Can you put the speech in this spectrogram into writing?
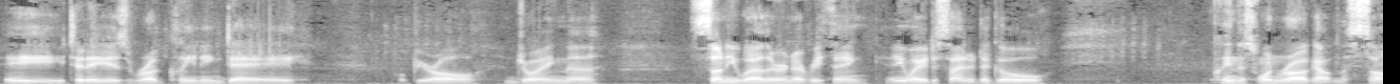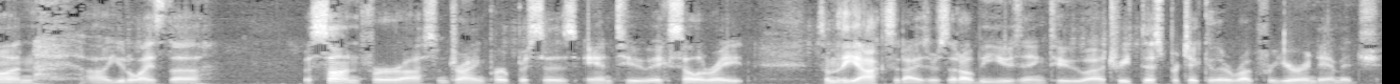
Hey, today is rug cleaning day. Hope you're all enjoying the sunny weather and everything. Anyway, I decided to go clean this one rug out in the sun, uh, utilize the, the sun for uh, some drying purposes and to accelerate some of the oxidizers that I'll be using to uh, treat this particular rug for urine damage.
